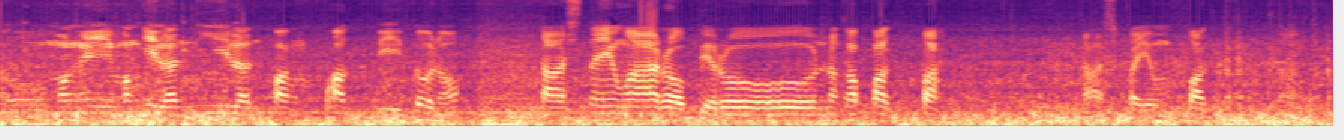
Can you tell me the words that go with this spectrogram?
So, mga manghilan-hilan pang pag dito, no? Taas na yung araw pero nakapag pa. Taas pa yung pag. no?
